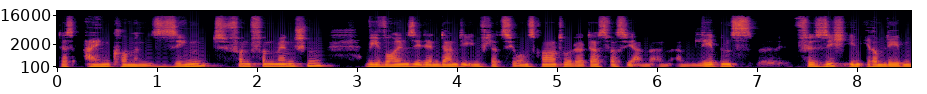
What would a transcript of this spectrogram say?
Das Einkommen sinkt von, von Menschen. Wie wollen Sie denn dann die Inflationsrate oder das, was Sie an, an, an Lebens für sich in ihrem Leben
